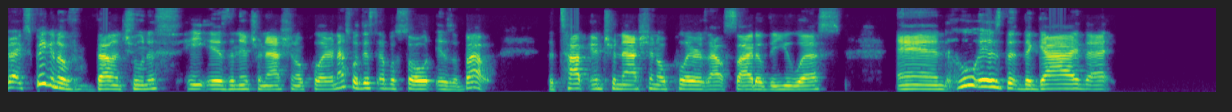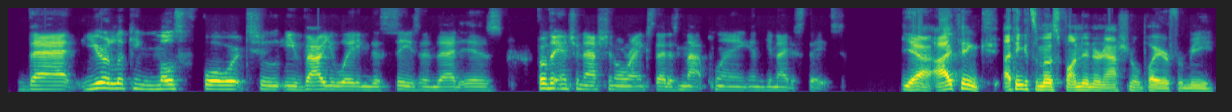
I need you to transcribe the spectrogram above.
Right. Speaking of Valanciunas, he is an international player, and that's what this episode is about the top international players outside of the US. And who is the, the guy that that you're looking most forward to evaluating this season that is from the international ranks that is not playing in the United States? Yeah, I think I think it's the most fun international player for me.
